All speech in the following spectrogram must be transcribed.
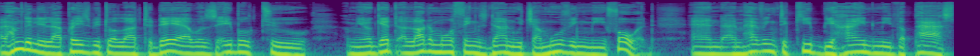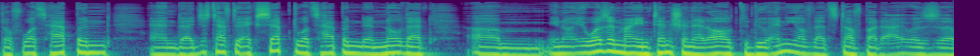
alhamdulillah praise be to allah today i was able to you know get a lot of more things done which are moving me forward. And i'm having to keep behind me the past of what's happened. And i just have to accept what's happened and know that um, you know it wasn't my intention at all to do any of that stuff but i was uh,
